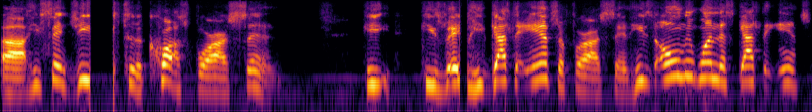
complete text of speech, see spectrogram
Uh, he sent Jesus to the cross for our sin. He he's he got the answer for our sin. He's the only one that's got the answer,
